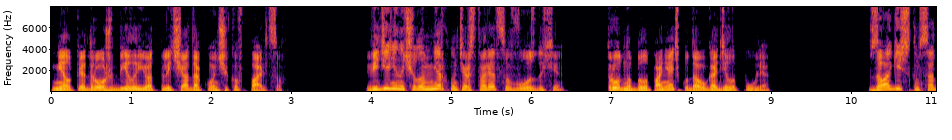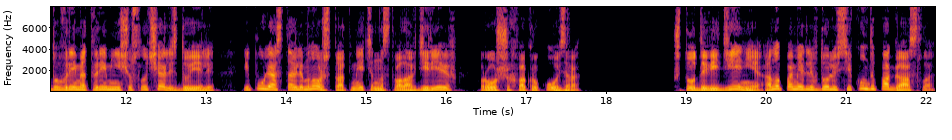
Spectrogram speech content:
Мелкая дрожь била ее от плеча до кончиков пальцев. Видение начало меркнуть и растворяться в воздухе. Трудно было понять, куда угодила пуля. В зоологическом саду время от времени еще случались дуэли, и пули оставили множество отметин на стволах деревьев, росших вокруг озера. Что до видения, оно, помедлив долю секунды, погасло,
